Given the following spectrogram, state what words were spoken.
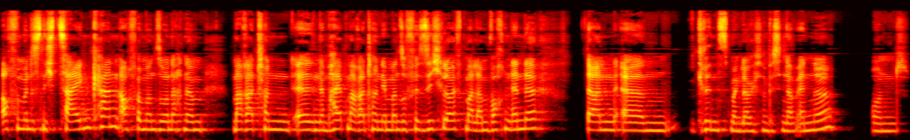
auch wenn man das nicht zeigen kann, auch wenn man so nach einem Marathon, äh, einem Halbmarathon, den man so für sich läuft, mal am Wochenende, dann ähm, grinst man, glaube ich, so ein bisschen am Ende. Und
